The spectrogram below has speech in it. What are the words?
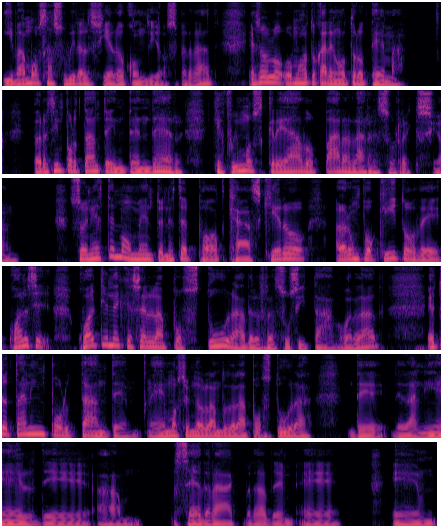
y vamos a subir al cielo con Dios, ¿verdad? Eso lo vamos a tocar en otro tema. Pero es importante entender que fuimos creados para la resurrección. So, en este momento, en este podcast, quiero hablar un poquito de cuál, es, cuál tiene que ser la postura del resucitado, ¿verdad? Esto es tan importante. Eh, hemos venido hablando de la postura de, de Daniel, de um, Cedric, ¿verdad? De, eh, em,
